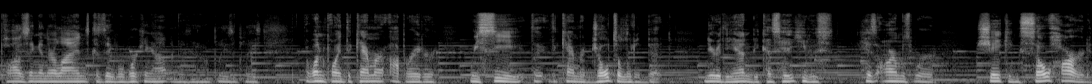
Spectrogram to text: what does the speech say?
pausing in their lines because they were working out and going, oh, please, oh, please. At one point, the camera operator, we see the, the camera jolt a little bit near the end because he, he was, his arms were shaking so hard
